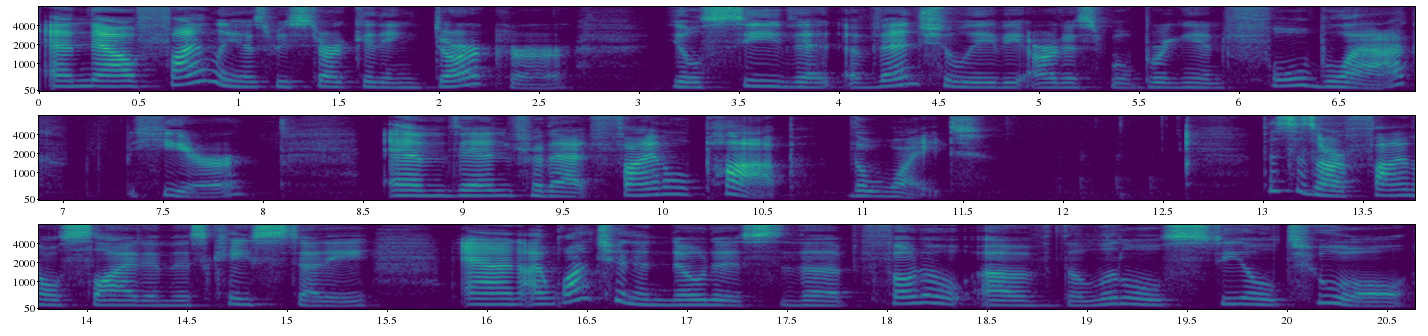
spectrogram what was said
And now finally, as we start getting darker, you'll see that eventually the artist will bring in full black here, and then for that final pop, the white. This is our final slide in this case study, and I want you to notice the photo of the little steel tool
